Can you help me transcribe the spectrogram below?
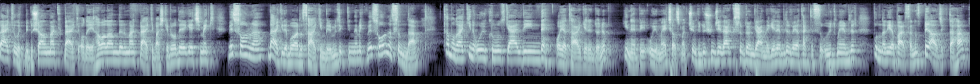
Belki ılık bir duş almak, belki odayı havalandırmak, belki başka bir odaya geçmek ve sonra belki de bu arada sakin bir müzik dinlemek ve sonrasında tam olarak yine uykunuz geldiğinde o yatağa geri dönüp yine bir uyumaya çalışmak. Çünkü düşünceler kısır döngü haline gelebilir ve yatakta sizi uyutmayabilir. Bunları yaparsanız birazcık daha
